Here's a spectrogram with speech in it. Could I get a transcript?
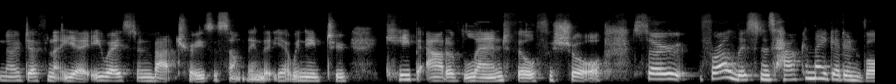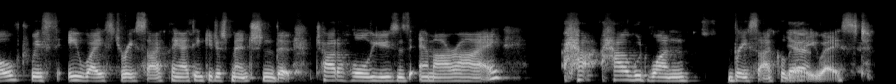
No, definitely. Yeah, e waste and batteries is something that, yeah, we need to keep out of landfill for sure. So, for our listeners, how can they get involved with e waste recycling? I think you just mentioned that Charter Hall uses MRI how, how would one recycle yeah. their e-waste?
